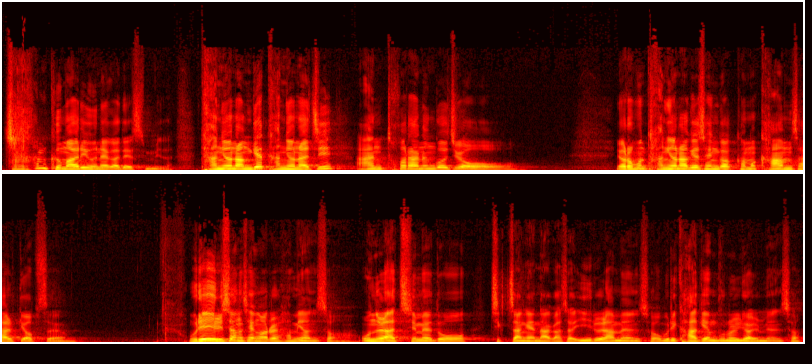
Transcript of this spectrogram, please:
참 그 말이 은혜가 됐습니다. 당연한 게 당연하지 않더라는 거죠. 여러분, 당연하게 생각하면 감사할 게 없어요. 우리의 일상생활을 하면서 오늘 아침에도 직장에 나가서 일을 하면서 우리 가게 문을 열면서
